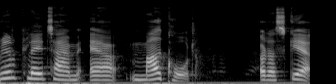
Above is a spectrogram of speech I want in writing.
real playtime er meget kort, og der sker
